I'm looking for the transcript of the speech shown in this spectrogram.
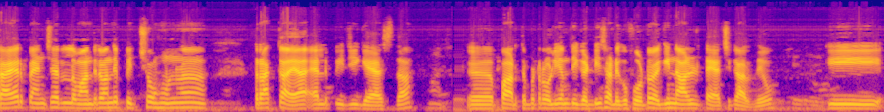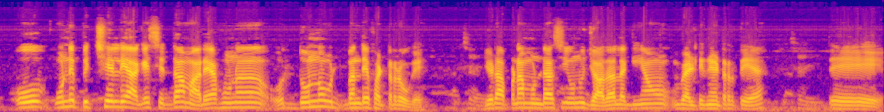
ਟਾਇਰ ਪੈਂਚਰ ਲਵਾਉਂਦੇ ਲਵਾਉਂਦੇ ਪਿੱਛੋਂ ਹੁਣ ਟਰੱਕ ਆਇਆ ਐਲਪੀਜੀ ਗੈਸ ਦਾ। ਭਾਰਤ ਪੈਟਰੋਲੀਅਮ ਦੀ ਗੱਡੀ ਸਾਡੇ ਕੋਲ ਫੋਟੋ ਹੈਗੀ ਨਾਲ ਅਟੈਚ ਕਰ ਦਿਓ। ਕਿ ਉਹ ਉਹਨੇ ਪਿੱਛੇ ਲਿਆ ਕੇ ਸਿੱਧਾ ਮਾਰਿਆ ਹੁਣ ਉਹ ਦੋਨੋਂ ਬੰਦੇ ਫੱਟਰ ਹੋ ਗਏ। ਜਿਹੜਾ ਆਪਣਾ ਮੁੰਡਾ ਸੀ ਉਹਨੂੰ ਜ਼ਿਆਦਾ ਲੱਗੀਆਂ ਉਹ ਵੈਂਟੀਲੇਟਰ ਤੇ ਹੈ। ਤੇ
